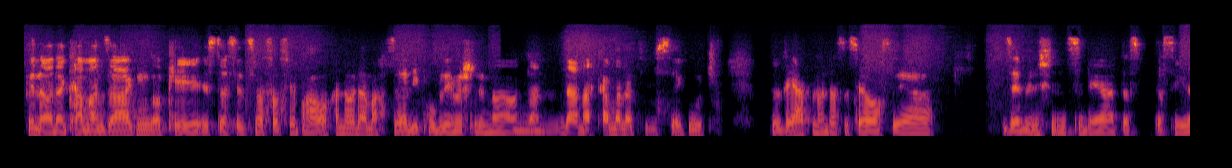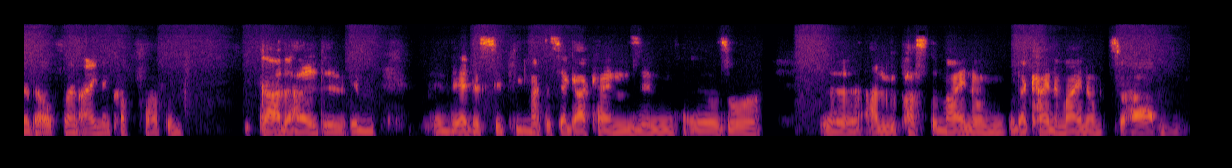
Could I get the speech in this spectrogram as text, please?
genau. Da kann man sagen, okay, ist das jetzt was, was wir brauchen oder macht es eher die Probleme schlimmer? Und dann mhm. danach kann man natürlich sehr gut bewerten. Und das ist ja auch sehr, sehr wünschenswert, dass, dass jeder da auch seinen eigenen Kopf hat. Und gerade halt im, in der Disziplin macht es ja gar keinen Sinn, äh, so äh, angepasste Meinung oder keine Meinung zu haben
